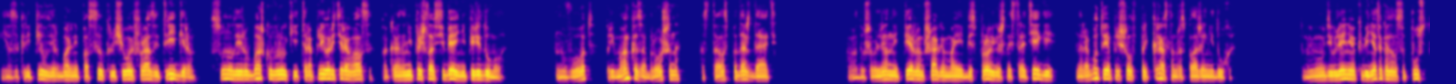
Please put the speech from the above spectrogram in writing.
Я закрепил вербальный посыл ключевой фразой триггером, сунул ей рубашку в руки и торопливо ретировался, пока она не пришла в себя и не передумала. Ну вот, приманка заброшена, осталось подождать. Воодушевленный первым шагом моей беспроигрышной стратегии, на работу я пришел в прекрасном расположении духа. К моему удивлению, кабинет оказался пуст.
